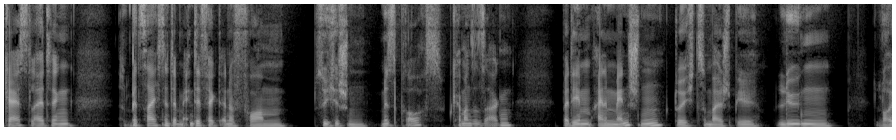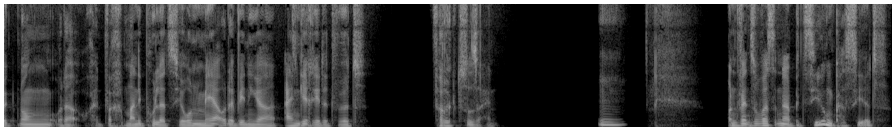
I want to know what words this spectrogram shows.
Gaslighting bezeichnet im Endeffekt eine Form psychischen Missbrauchs, kann man so sagen, bei dem einem Menschen durch zum Beispiel Lügen, Leugnungen oder auch einfach Manipulation mehr oder weniger eingeredet wird, verrückt zu sein. Mhm. Und wenn sowas in einer Beziehung passiert,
